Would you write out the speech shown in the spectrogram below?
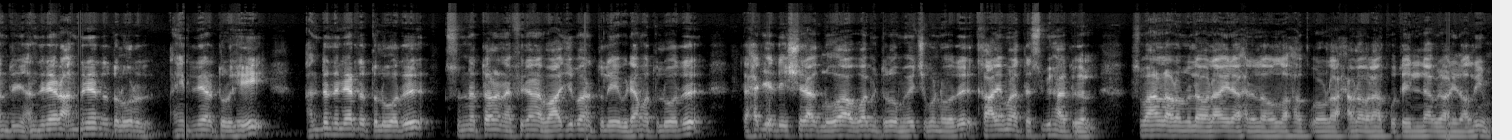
அந்த அந்த நேரம் அந்த நேரத்தை தொழுவது ஐந்து நேர தொழுகை அந்தந்த நேரத்தை தொழுவது சுண்ணத்தான நஃபிலான வாஜிபான தொழுகையை விடாமல் தொழுவது தஹஜத் இஷ்ராக் லுவா அவ்வாமி தொழுவ முயற்சி பண்ணுவது காலைமான தஸ்பிஹாத்துகள். சுபான் அலமதுல்லா வலா இலா ஹல்லா அல்லாஹ் அக்பர் வலா இல்லா அலீம்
